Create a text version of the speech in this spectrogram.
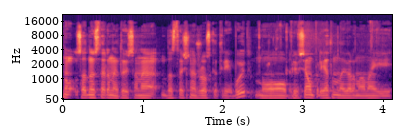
Ну, с одной стороны, то есть она достаточно жестко требует, но при всем при этом, наверное, она и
